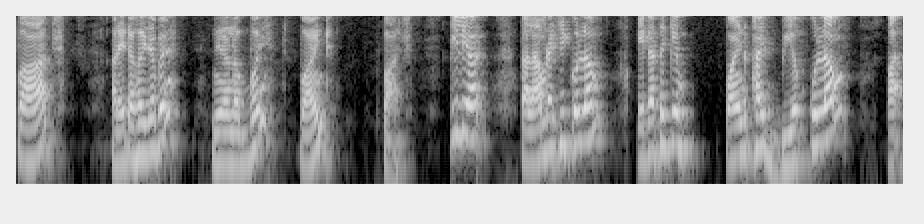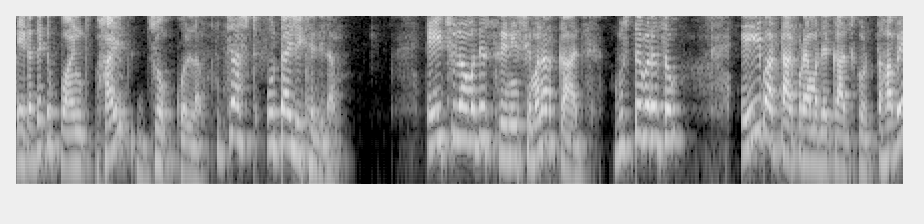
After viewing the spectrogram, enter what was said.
পাঁচ। আর এটা হয়ে যাবে নিরানব্বই পয়েন্ট পাঁচ। ক্লিয়ার? তাহলে আমরা কি করলাম? এটা থেকে পয়েন্ট ফাইভ বিয়োগ করলাম। আর এটা থেকে পয়েন্ট ফাইভ যোগ করলাম। জাস্ট ওটাই লিখে দিলাম। এই ছিল আমাদের শ্রেণির সীমানার কাজ। বুঝতে পেরেছ? এইবার তারপরে আমাদের কাজ করতে হবে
